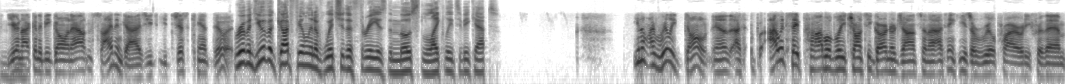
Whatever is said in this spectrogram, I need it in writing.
Mm-hmm. you're not going to be going out and signing guys. You you just can't do it. Reuben, do you have a gut feeling of which of the three is the most likely to be kept? You know, I really don't. You know, I, I would say probably Chauncey Gardner Johnson. I think he's a real priority for them.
